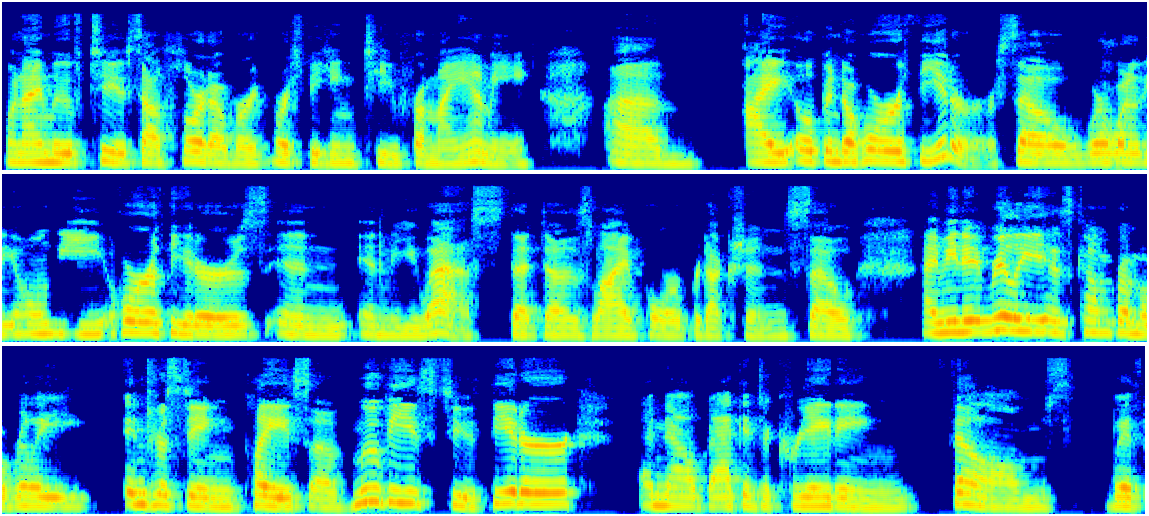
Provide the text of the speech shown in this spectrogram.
when I moved to South Florida, we're we're speaking to you from Miami. Um, I opened a horror theater. So we're Oh. one of the only horror theaters in in the US that does live horror productions. So I mean it really has come from a really interesting place of movies to theater and now back into creating films with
